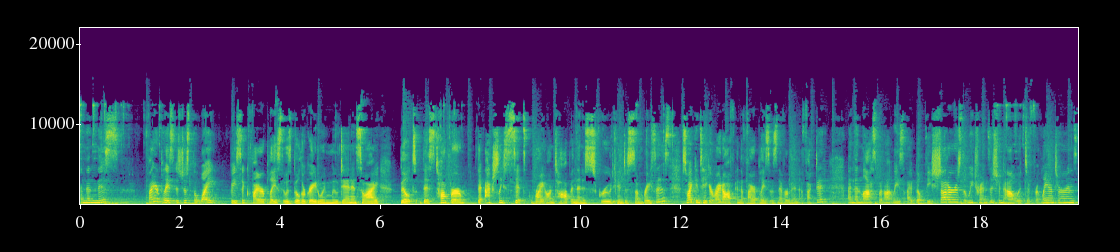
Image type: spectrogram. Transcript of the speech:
And then this fireplace is just the white basic fireplace that was builder grade when we moved in. And so I built this topper that actually sits right on top and then is screwed into some braces. So I can take it right off and the fireplace has never been affected. And then last but not least, I built these shutters that we transition out with different lanterns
